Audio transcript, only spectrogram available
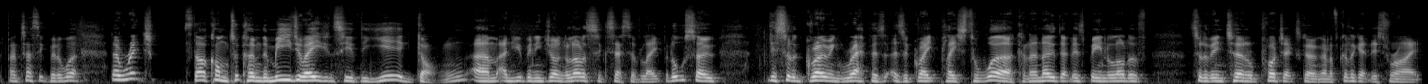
a fantastic bit of work. Now, Rich, Starcom took home the Media Agency of the Year gong, um, and you've been enjoying a lot of success of late, but also this sort of growing rep as, as a great place to work. And I know that there's been a lot of sort of internal projects going on. I've got to get this right.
